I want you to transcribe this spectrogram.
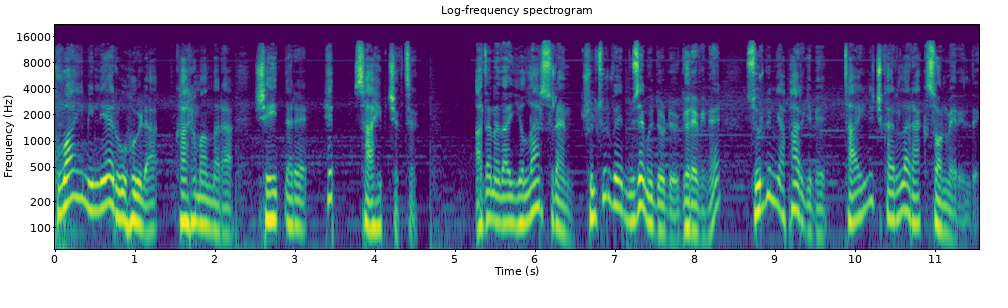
Kuvayi Milliye ruhuyla kahramanlara, şehitlere hep sahip çıktı. Adana'da yıllar süren Kültür ve Müze Müdürlüğü görevine sürgün yapar gibi tayini çıkarılarak son verildi.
